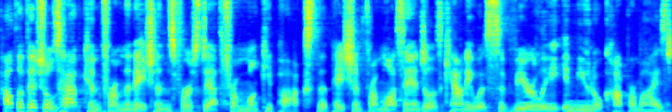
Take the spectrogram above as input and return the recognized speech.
Health officials have confirmed the nation's first death from monkeypox. The patient from Los Angeles County was severely immunocompromised.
